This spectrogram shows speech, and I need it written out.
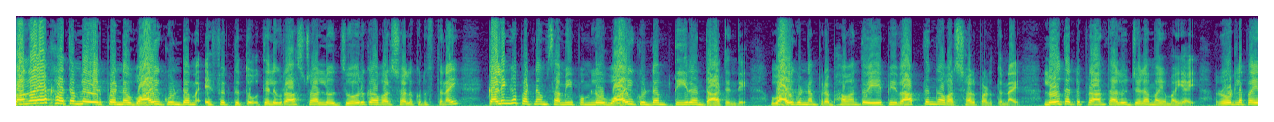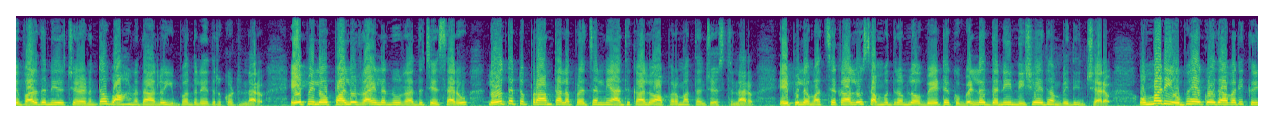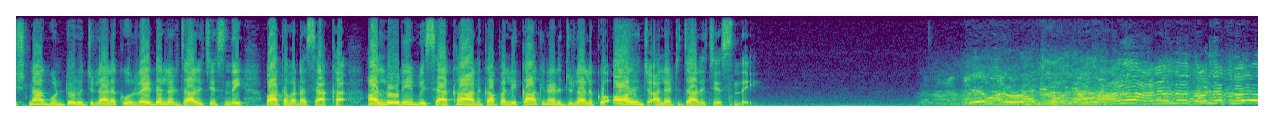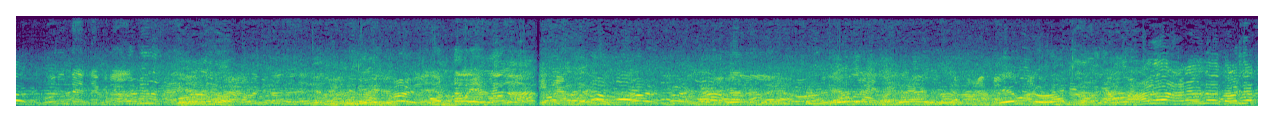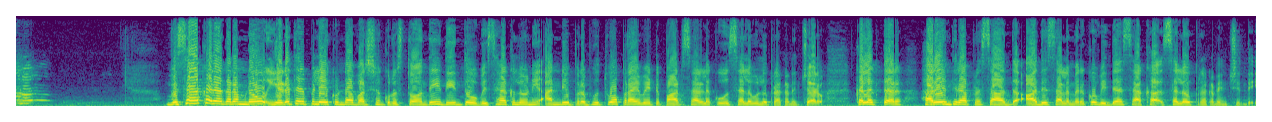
బంగాళాఖాతంలో ఏర్పడిన వాయుగుండం ఎఫెక్ట్తో తెలుగు రాష్ట్రాల్లో జోరుగా వర్షాలు కురుస్తున్నాయి. కళింగపట్నం సమీపంలో వాయుగుండం తీరం దాటింది. వాయుగుండం ప్రభావంతో ఏపీ వ్యాప్తంగా వర్షాలు పడుతున్నాయి. లోతట్టు ప్రాంతాలు జలమయమయ్యాయి. రోడ్లపై వరద నీరు చేరడంతో వాహనదారులు ఇబ్బందులు ఎదుర్కొంటున్నారు. ఏపీలో పలు రైళ్ళను రద్దు చేశారు. లోతట్టు ప్రాంతాల ప్రజల్ని అధికారులు అప్రమత్తం చేస్తున్నారు. ఏపీలో మత్స్యకారులు సముద్రంలో వేటకు వెళ్ళొద్దని నిషేధం విధించారు. ఉమ్మడి ఉభయ గోదావరి కృష్ణా గుంటూరు జిల్లాలకు రెడ్ అలర్ట్ జారీ చేసింది వాతావరణ శాఖ. అల్లూరి విశాఖ అనకాపల్లి కాకినాడ జిల్లాలకు ఆరెంజ్ అలర్ట్ జారీ చేసింది. ఆడు ఆడేవాళ్ళు తాడు చేస్తున్నారు ఆడు ఆడేవాళ్ళు తాడు చేస్తున్నారు విశాఖ నగరంలో ఎడతెరిపి లేకుండా వర్షం కురుస్తోంది. దీంతో విశాఖలోని అన్ని ప్రభుత్వ ప్రైవేటు పాఠశాలలకు సెలవులు ప్రకటించారు. కలెక్టర్ హరేంద్ర ప్రసాద్ ఆదేశాల మేరకు విద్యాశాఖ సెలవు ప్రకటించింది.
